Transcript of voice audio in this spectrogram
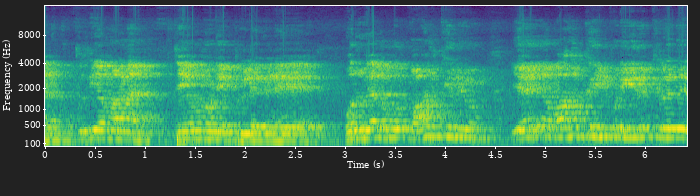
எனக்கு பிரியமான தேவனுடைய பிள்ளைகளே ஒருவேளை உன் வாழ்க்கையிலும் ஏன் வாழ்க்கை இப்படி இருக்கிறது?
